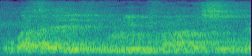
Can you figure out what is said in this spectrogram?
gbogbo àtàlẹ́ yẹn ló ní ìfowópamọ́ àtọ́sí òkú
